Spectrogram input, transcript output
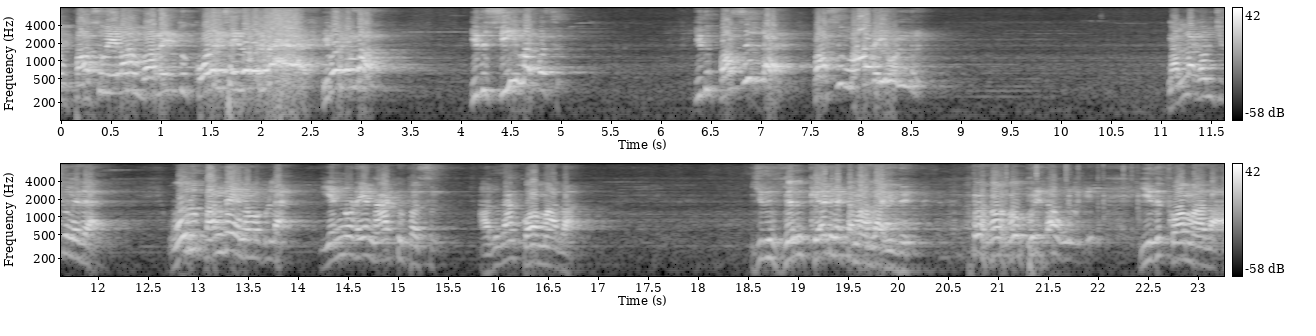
என் பசுவையெல்லாம் வதைத்து கொலை செய்தவர்களே இவர்கள் இது சீம பசு. இது பசு இல்ல பசு மாதை ஒன்று. நல்லா கவனிச்சுக்கணும் இத. ஒரு பந்தயம் நமக்குள்ள என்னுடைய நாட்டு பசு. அதுதான் கோமாதா. இது வெறும் கேடுகட்ட மாதா இது. புரியுதா உங்களுக்கு? இது கோமாதா.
